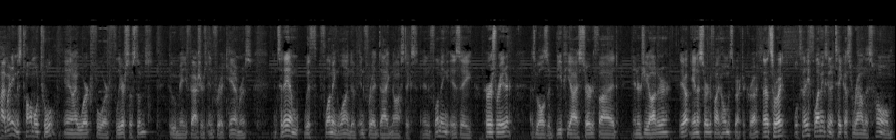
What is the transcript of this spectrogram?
Hi, my name is Tom O'Toole, and I work for FLIR Systems, who manufactures infrared cameras. And today I'm with Fleming Lund of Infrared Diagnostics. And Fleming is a HERS rater, as well as a BPI certified energy auditor Yep. and a certified home inspector, correct? That's right. Well, today Fleming's going to take us around this home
